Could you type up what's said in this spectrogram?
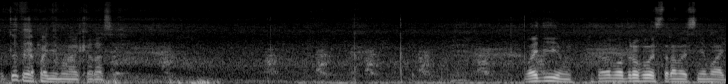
Вот это я понимаю, карасик. Вадим, надо было другой стороной снимать.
